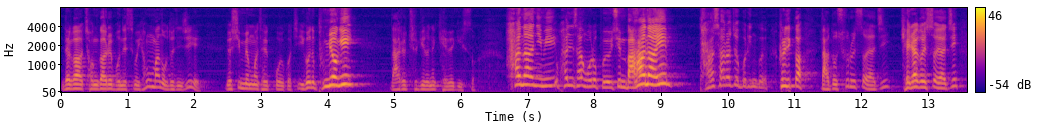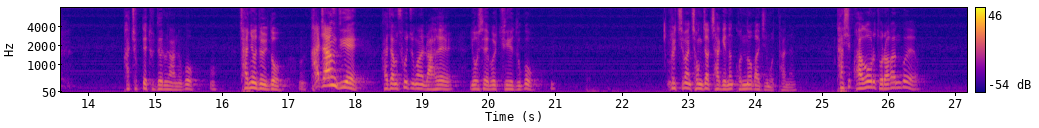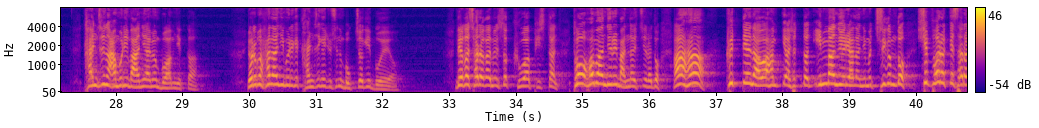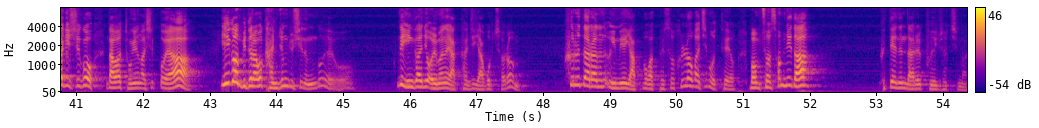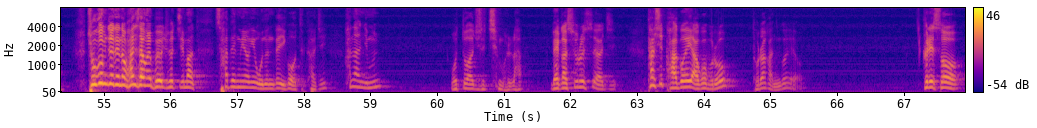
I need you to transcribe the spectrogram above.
내가 전가를 보냈으면 형만 오든지 몇십 명만 데리고 올 거지. 이거는 분명히 나를 죽이려는 계획이 있어. 하나님이 환상으로 보여주신 마하나임 다 사라져 버린 거예요. 그러니까 나도 술을 써야지, 계략을 써야지. 가축대 두 대로 나누고 어, 자녀들도 가장 뒤에 가장 소중한 라헬 요셉을 뒤에 두고 그렇지만 정작 자기는 건너가지 못하는 다시 과거로 돌아간 거예요. 간증 아무리 많이 하면 뭐 합니까? 여러분 하나님 우리에게 간증해 주시는 목적이 뭐예요? 내가 살아가면서 그와 비슷한 더 험한 일을 만날지라도 아하 그때 나와 함께 하셨던 임마누엘의 하나님은 지금도 시퍼렇게 살아계시고 나와 동행하실 거야. 이거 믿으라고 간증 주시는 거예요. 근데 인간이 얼마나 약한지 야곱처럼 흐르다라는 의미의 야복 앞에서 흘러가지 못해요. 멈춰 섭니다. 그때는 나를 구해 주셨지만 조금 전에는 환상을 보여 주셨지만 400명이 오는데 이거 어떡하지? 하나님은 못 도와주실지 몰라. 내가 술을 써야지. 다시 과거의 야곱으로 돌아간 거예요. 그래서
